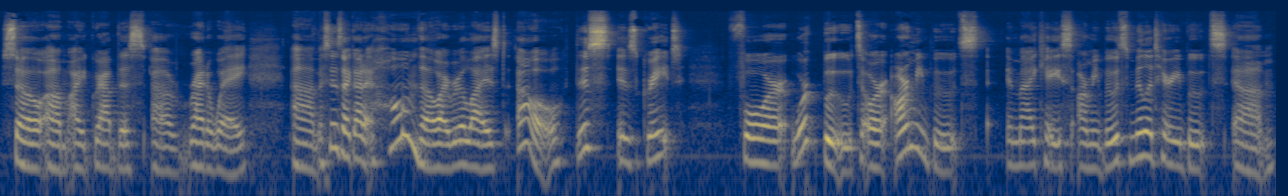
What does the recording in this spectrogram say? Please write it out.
So um, I grabbed this uh, right away. Um, as soon as I got it home, though, I realized, oh, this is great for work boots or army boots. In my case, army boots, military boots. Um,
